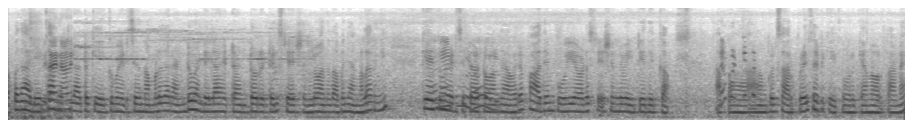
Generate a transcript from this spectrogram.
അപ്പോൾ അത് അലിയേക്കാണ് വീട്ടിലാട്ടോ കേക്ക് മേടിച്ചത്. നമ്മളിത് രണ്ട് വണ്ടിയിലായിട്ടാണ് കേട്ടോ റിട്ടേൺ സ്റ്റേഷനിൽ വന്നത്. അപ്പോൾ ഞങ്ങൾ ഇറങ്ങി കേക്ക് മേടിച്ചിട്ടാട്ടോ വന്നത് അവരപ്പോൾ ആദ്യം പോയി അവിടെ സ്റ്റേഷനിൽ വെയിറ്റ് ചെയ്ത് നിൽക്കാം അപ്പോൾ നമുക്കൊരു സർപ്രൈസ് ആയിട്ട് കേക്ക് മുറിക്കാമെന്ന് ഓർത്താണേ.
